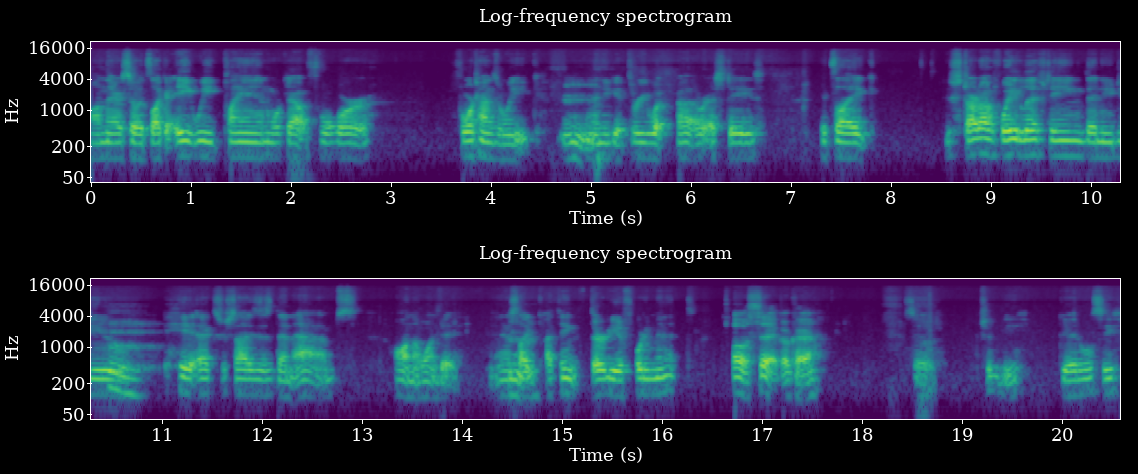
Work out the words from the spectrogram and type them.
on there. So it's like an eight week plan, workout four four times a week, and Mm. then you get three uh, rest days. It's like you start off weightlifting, then you do HIIT exercises, then abs on that one day, and it's Mhm. like I think thirty to forty minutes. Oh, sick. Okay. So should be good. We'll see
